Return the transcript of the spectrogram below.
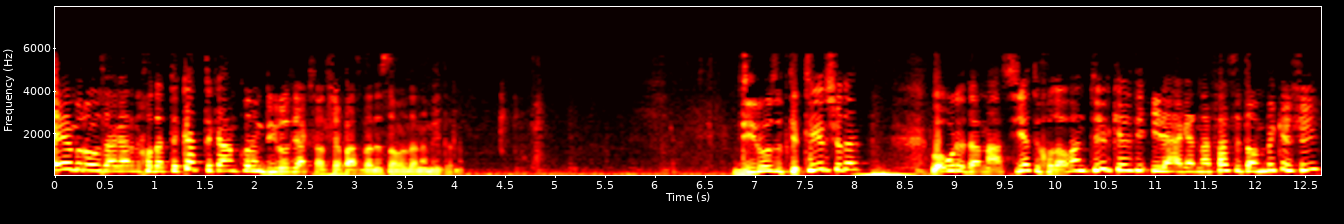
امروز اگر خودت تکت تکم کنم دیروز یک ساعت پس به دست نمی‌تونم. دیروزت که تیر شده. و او رو در معصیت خداوند تیر کردی. ایره اگر نفستان بکشی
